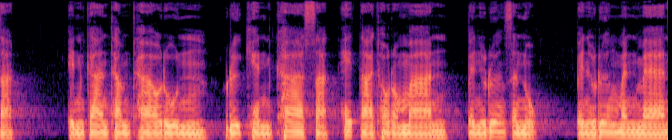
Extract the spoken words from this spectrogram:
สัตว์ เห็นการทำทารุณ หรือเข็นฆ่าสัตว์ให้ตายทรมาน เป็นเรื่องสนุก เป็นเรื่องแมนแมน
